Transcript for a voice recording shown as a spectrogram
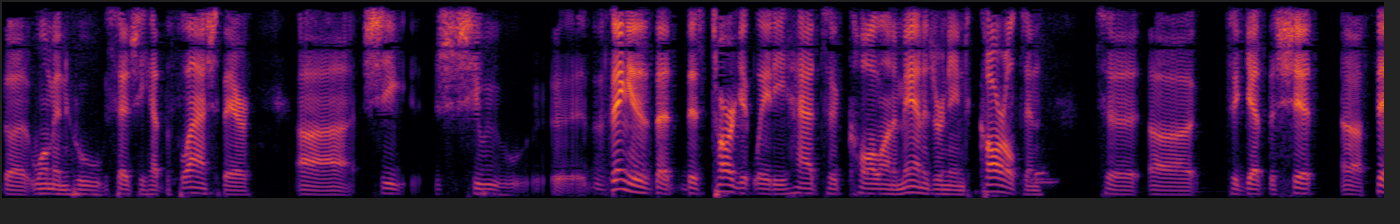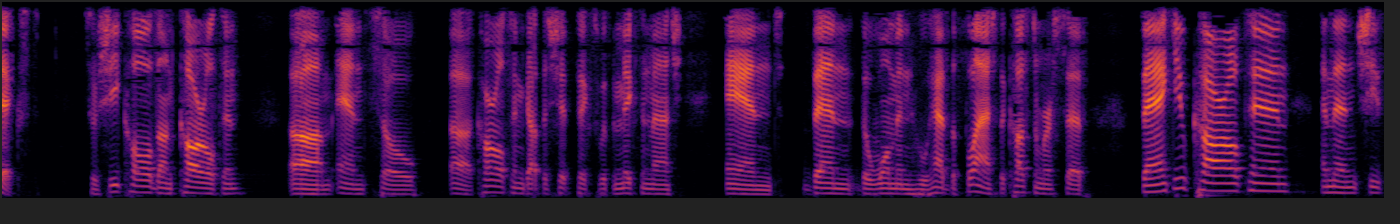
the woman who said she had the flash there uh she she uh, the thing is that this target lady had to call on a manager named Carlton to uh to get the shit uh fixed. So she called on Carlton um and so uh Carlton got the shit fixed with the mix and match and then the woman who had the flash the customer said thank you Carlton and then she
